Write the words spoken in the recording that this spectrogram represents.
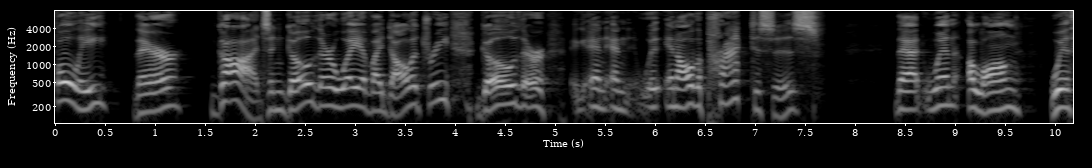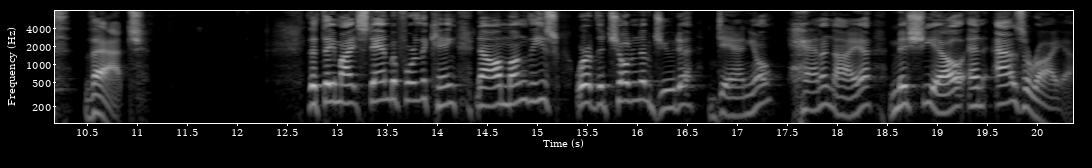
fully their gods and go their way of idolatry, go their and and in all the practices that went along with that. That they might stand before the king. Now, among these were the children of Judah Daniel, Hananiah, Mishael, and Azariah.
